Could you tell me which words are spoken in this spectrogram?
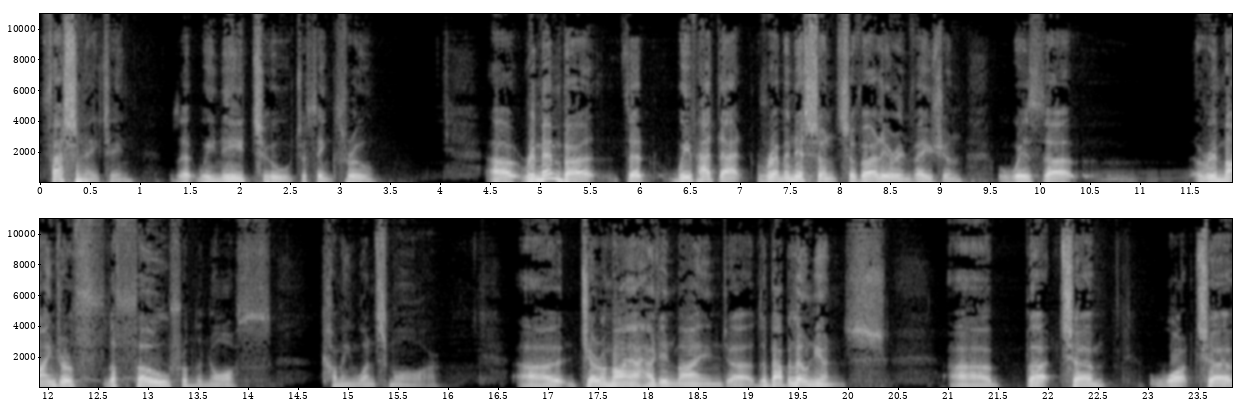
fascinating that we need to, to think through. Uh, remember that we've had that reminiscence of earlier invasion with uh, a reminder of the foe from the north coming once more. Uh, Jeremiah had in mind uh, the Babylonians, uh, but um, what uh,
